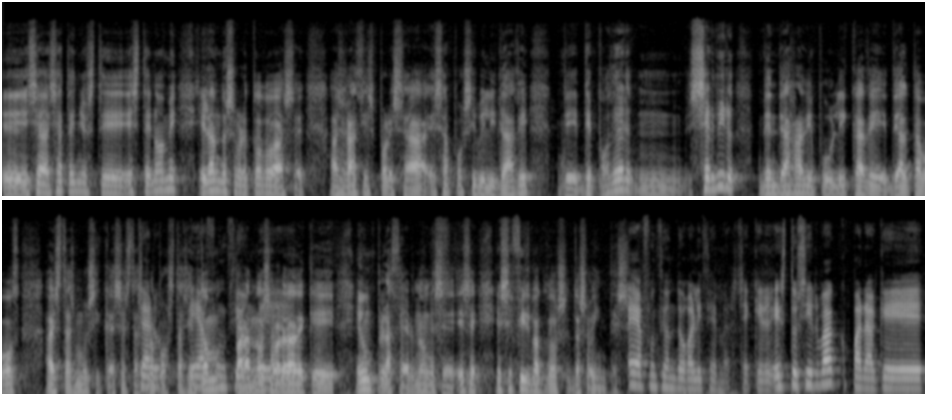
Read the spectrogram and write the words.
eh, xa, xa teño este, este nome, e dando sobre todo as, eh, as gracias por esa, esa posibilidade de, de poder mm, servir dende a radio pública de, de altavoz a estas músicas críticas estas claro, propostas. Entón, para nós, de... a verdade, que é un placer, non? Ese, ese, ese feedback dos, dos ointes. É a función do Galicia Emerxe, que isto sirva para que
